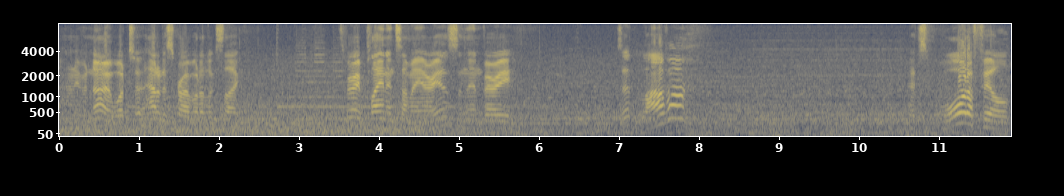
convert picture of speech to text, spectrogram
I don't even know what to, how to describe what it looks like. It's very plain in some areas, and then very... Is it lava? It's water-filled.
